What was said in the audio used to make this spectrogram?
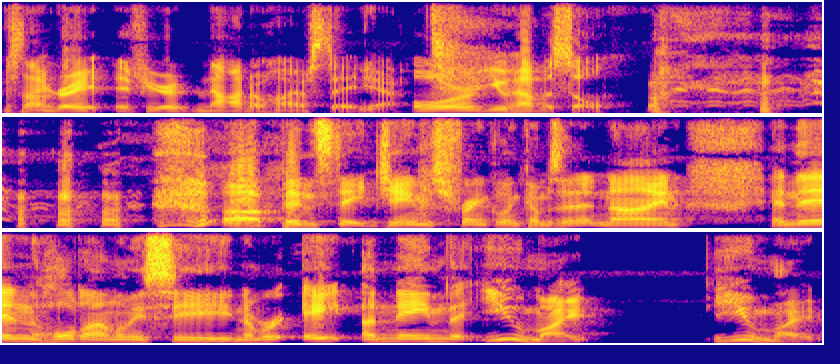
It's not great if you're not Ohio State, Yeah. or you have a soul. uh, Penn State, James Franklin comes in at nine, and then hold on, let me see. Number eight, a name that you might, you might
